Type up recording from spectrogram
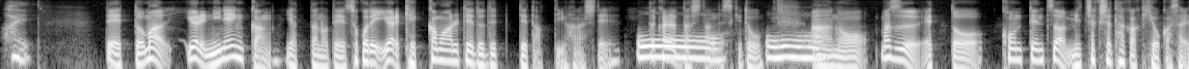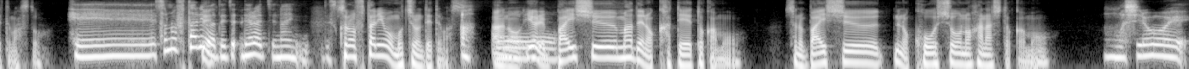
はい。で、えっと、まあ、いわゆる2年間やったので、そこでいわゆる結果もある程度出てたっていう話で、だから出したんですけど、あの、まず、えっと、コンテンツはめちゃくちゃ高く評価されてますと。へえその2人は出て出られてないんですか？その2人ももちろん出てます。ああのいわゆる買収までの過程とかもその買収での交渉の話とかも面白い。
